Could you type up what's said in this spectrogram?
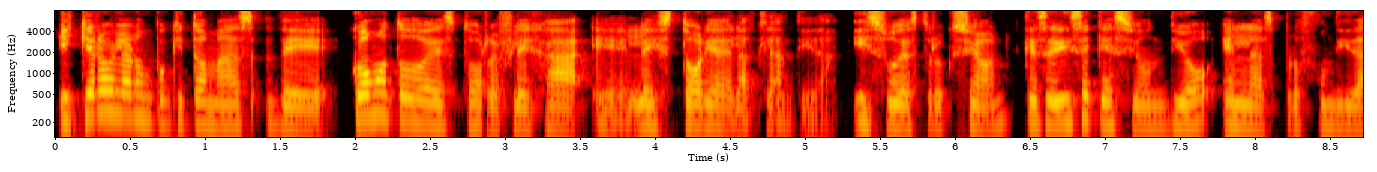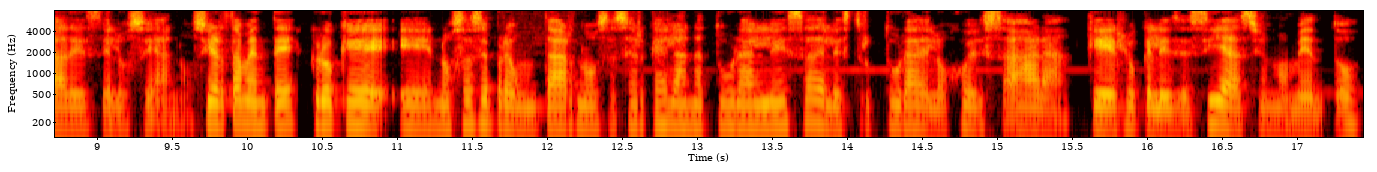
y quiero hablar un poquito más de cómo todo esto refleja eh, la historia de la Atlántida y su destrucción, que se dice que se hundió en las profundidades del océano. Ciertamente creo que eh, nos hace preguntarnos acerca de la naturaleza de la estructura del ojo del Sahara, que es lo que les decía hace un momento,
